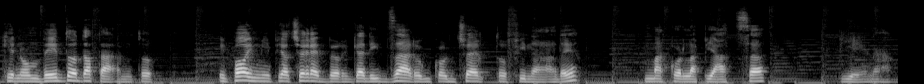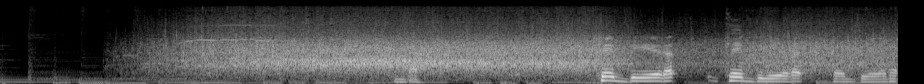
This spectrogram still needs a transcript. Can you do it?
che non vedo da tanto. E poi mi piacerebbe organizzare un concerto finale, ma con la piazza piena. Che dire, che dire, che dire.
